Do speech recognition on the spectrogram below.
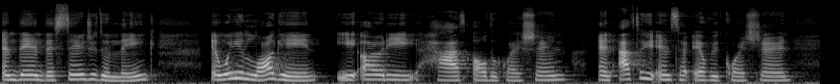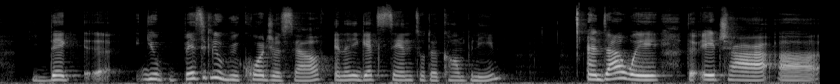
and then they send you the link. And when you log in it already has all the question. And after you answer every question they uh, you basically record yourself and then it gets sent to the company and that way the hr uh,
